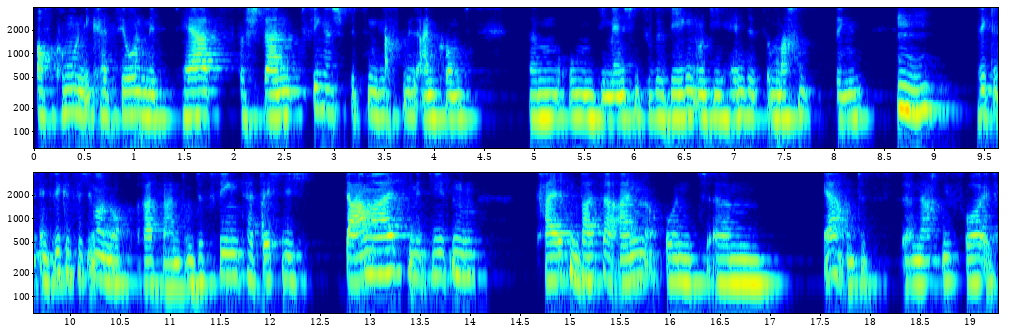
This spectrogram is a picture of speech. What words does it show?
auf Kommunikation mit Herz, Verstand, Fingerspitzengefühl ankommt, um die Menschen zu bewegen und die Hände zum Machen zu bringen, mhm. entwickelt, entwickelt sich immer noch rasant. Und das fing tatsächlich damals mit diesem kalten Wasser an und ähm, ja, und das ist äh, nach wie vor, ich,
